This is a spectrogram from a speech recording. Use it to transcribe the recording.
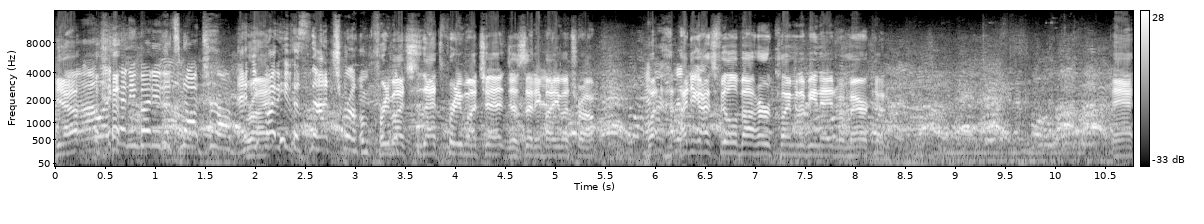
Yeah. like anybody that's not Trump. Anybody that's not Trump. Pretty much, that's pretty much it. Just anybody but Trump. What, how do you guys feel about her claiming to be Native American? Eh.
